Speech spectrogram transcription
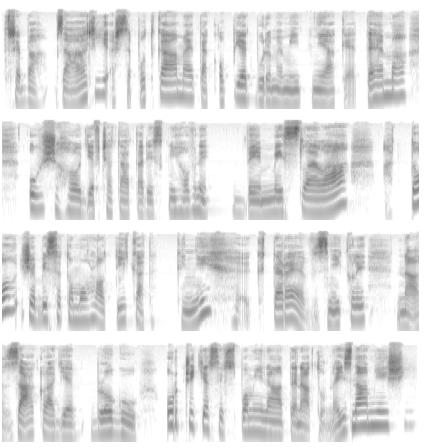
třeba v září, až se potkáme, tak opět budeme mít nějaké téma. Už ho děvčata tady z knihovny vymyslela a to, že by se to mohlo týkat knih, které vznikly na základě blogů. Určitě si vzpomínáte na tu nejznámější.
